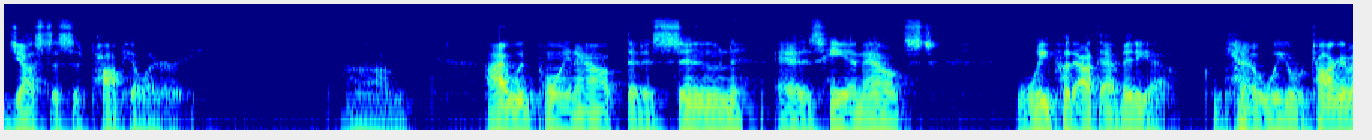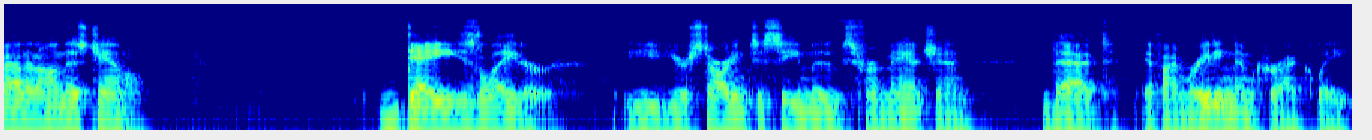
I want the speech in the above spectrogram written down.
Justice's popularity. Um, I would point out that as soon as he announced, we put out that video. You know, we were talking about it on this channel. Days later, you're starting to see moves from Manchin that, if I'm reading them correctly,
